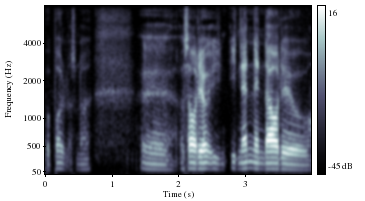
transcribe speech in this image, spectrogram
på bolden og sådan noget. Øh, og så var det jo i, i den anden ende, der var det jo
